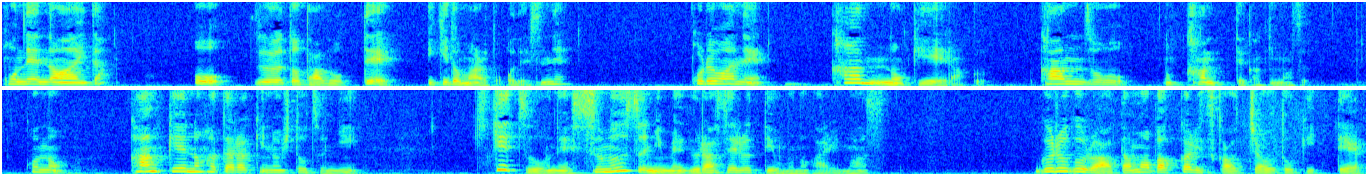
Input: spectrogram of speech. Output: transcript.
骨の間をずっとたどって行き止まるとこですね。これはね肝の経絡。肝臓の肝って書きます。この関係の働きの一つに血をねスムーズに巡らせるっていうものがあります。ぐるぐる頭ばっかり使っちゃう時って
